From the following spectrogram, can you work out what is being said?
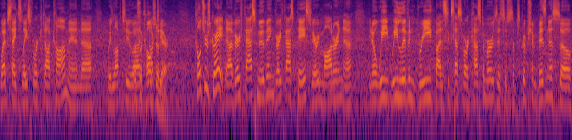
website's lacework.com, and uh, we'd love to What's uh, the to talk culture to you. there? Culture's great, uh, very fast moving, very fast paced, very modern. You know, we, we live and breathe by the success of our customers. It's a subscription business, so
